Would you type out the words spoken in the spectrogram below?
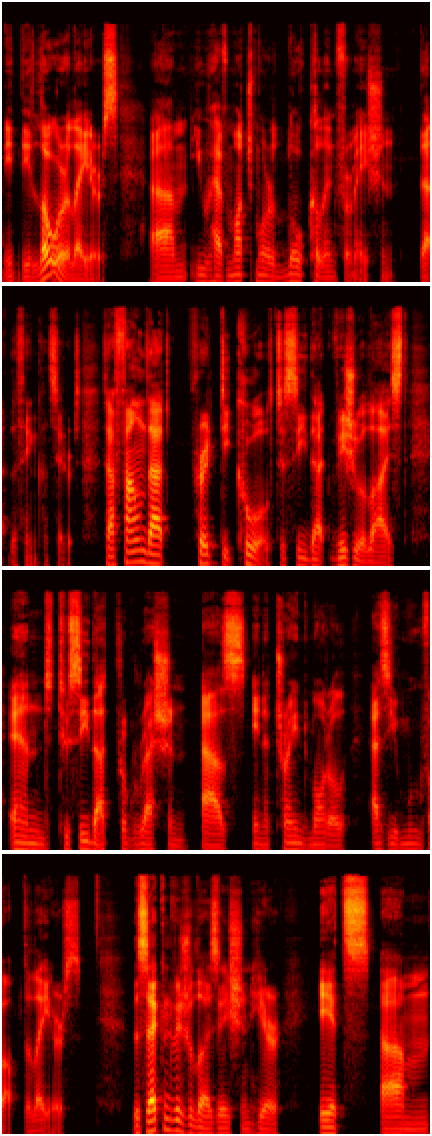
in the lower layers, um, you have much more local information that the thing considers. So I found that pretty cool to see that visualized and to see that progression as in a trained model as you move up the layers. The second visualization here, it's um,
